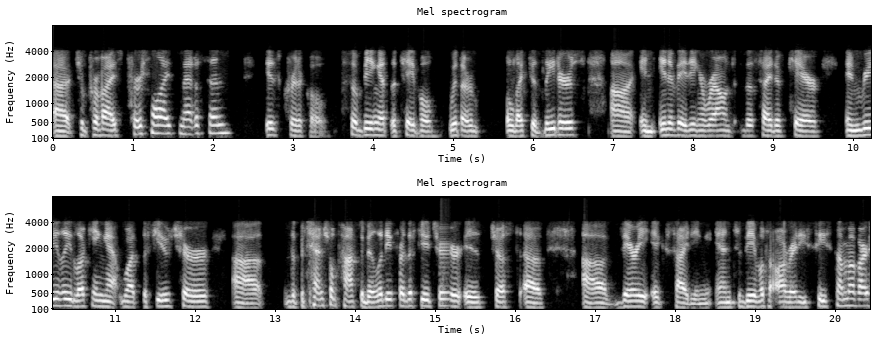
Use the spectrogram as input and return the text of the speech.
uh, to provide personalized medicine is critical. So being at the table with our elected leaders uh, in innovating around the site of care and really looking at what the future uh, the potential possibility for the future is just uh, very exciting. And to be able to already see some of our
